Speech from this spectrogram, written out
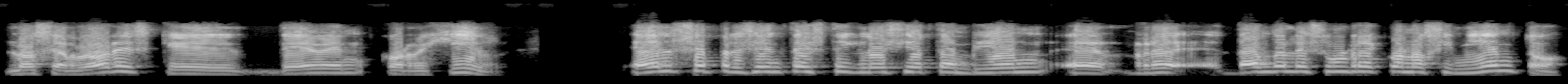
los errores que deben corregir. Él se presenta a esta iglesia también eh, dándoles un reconocimiento.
